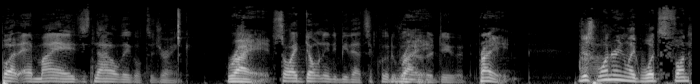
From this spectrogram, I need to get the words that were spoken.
But at my age, it's not illegal to drink, right so I don't need to be that secluded with right another dude. right just wondering, like, what's fun?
